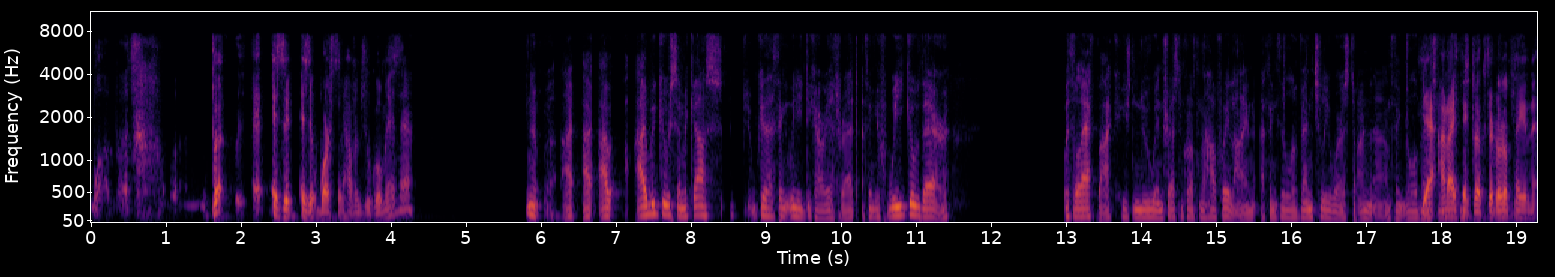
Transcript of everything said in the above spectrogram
Well, but, but is it is it worse than having Joe Gomez there? No, I, I, I, I would go Tsimikas because I think we need to carry a threat. I think if we go there with a left back who's no interest in crossing the halfway line, I think they'll eventually wear us down. And I think they'll eventually. Yeah, and I think look, they're going to play an,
